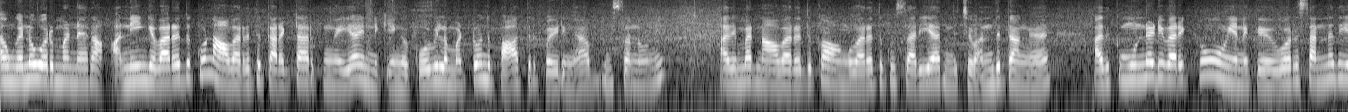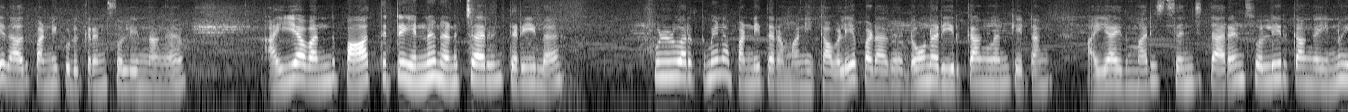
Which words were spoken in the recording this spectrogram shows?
அவங்க இன்னும் ஒரு மணி நேரம். நீங்கள் வர்றதுக்கும் நான் வர்றதுக்கு கரெக்டாக இருக்குங்க ஐயா. இன்றைக்கி எங்கள் கோவிலை மட்டும் வந்து பார்த்துட்டு போயிடுங்க அப்படின்னு சொன்னோன்னே அதே மாதிரி நான் வர்றதுக்கும் அவங்க வர்றதுக்கும் சரியாக இருந்துச்சு. வந்துட்டாங்க. அதுக்கு முன்னாடி வரைக்கும் எனக்கு ஒரு சன்னதி ஏதாவது பண்ணி கொடுக்குறேன்னு சொல்லியிருந்தாங்க. ஐயா வந்து பார்த்துட்டு என்ன நினச்சாருன்னு தெரியல. ஃபுல் ஒர்க்குமே நான் பண்ணித்தரேம்மா நீ கவலையே படாத டோனர் இருக்காங்களான்னு கேட்டாங்க. ஐயா இது மாதிரி செஞ்சு தரேன்னு சொல்லியிருக்காங்க. இன்னும்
